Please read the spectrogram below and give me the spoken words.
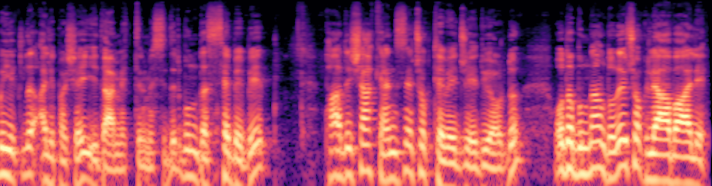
bıyıklı Ali Paşa'yı idam ettirmesidir. Bunun da sebebi padişah kendisine çok teveccüh ediyordu. O da bundan dolayı çok labali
